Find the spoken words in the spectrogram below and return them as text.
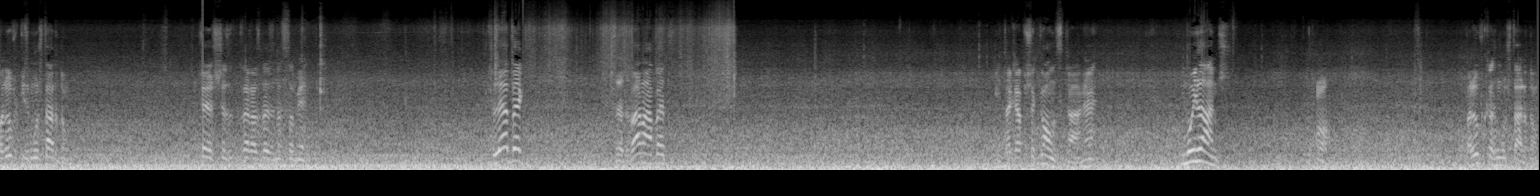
parówki z musztardą. Jeszcze zaraz wezmę sobie chlebek, ze dwa nawet. I taka przekąska, nie? Mój lunch. O. Palówka z musztardą.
